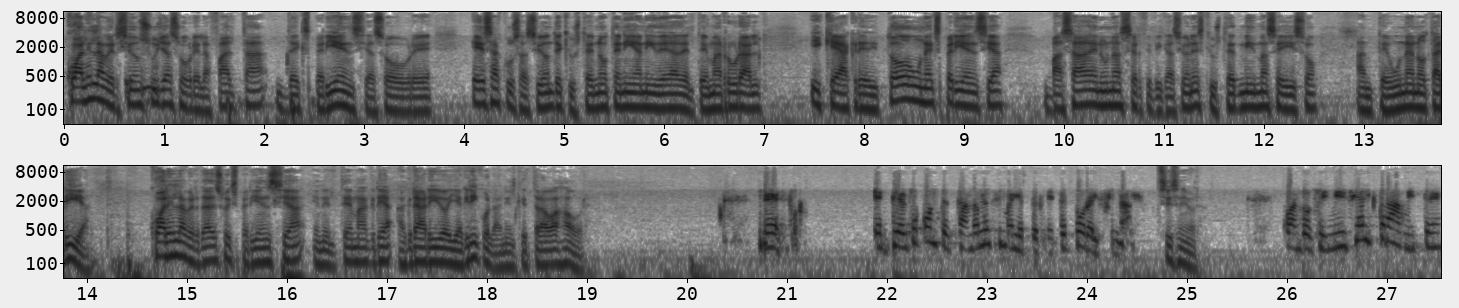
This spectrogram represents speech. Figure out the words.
¿Cuál es la versión suya sobre la falta de experiencia, sobre esa acusación de que usted no tenía ni idea del tema rural y que acreditó una experiencia basada en unas certificaciones que usted misma se hizo ante una notaría? ¿Cuál es la verdad de su experiencia en el tema agra- agrario y agrícola en el que trabaja ahora? Néstor, empiezo contestándole, si me le permite, por el final. Sí, señora. Cuando se inicia el trámite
